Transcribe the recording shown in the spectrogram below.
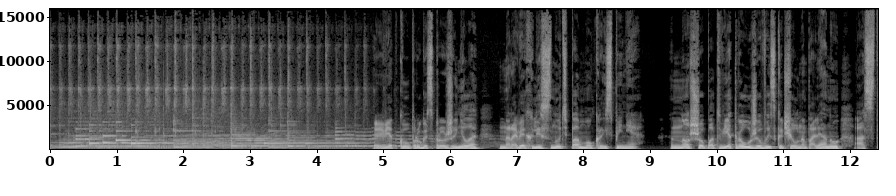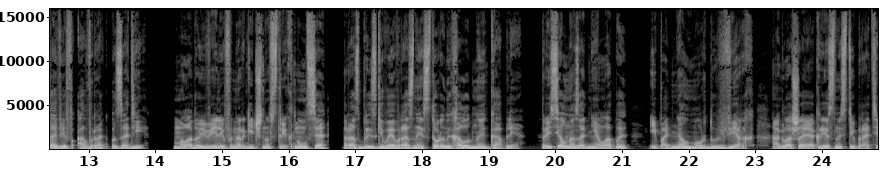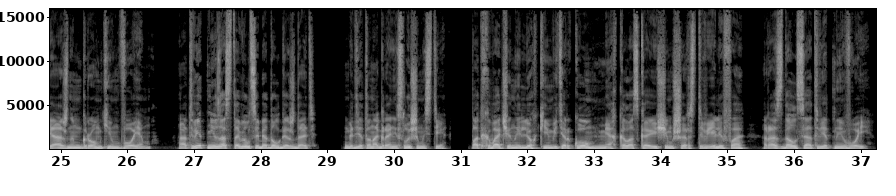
Ветка упруго спружинила, норовя хлестнуть по мокрой спине. Но шепот ветра уже выскочил на поляну, оставив овраг позади. Молодой Велев энергично встряхнулся, разбрызгивая в разные стороны холодные капли, присел на задние лапы и поднял морду вверх, оглашая окрестности протяжным громким воем. Ответ не заставил себя долго ждать. Где-то на грани слышимости, подхваченный легким ветерком, мягко ласкающим шерсть Велифа, раздался ответный вой.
